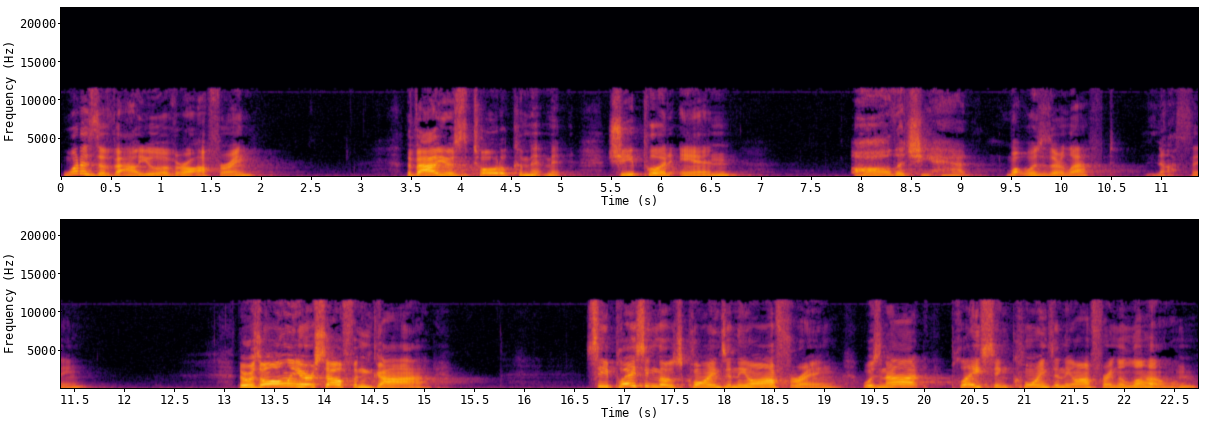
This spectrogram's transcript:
What is the value of her offering? The value is the total commitment. She put in all that she had. What was there left? Nothing. There was only herself and God. See, placing those coins in the offering was not placing coins in the offering alone.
